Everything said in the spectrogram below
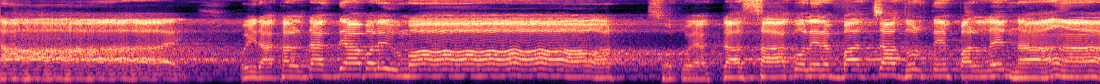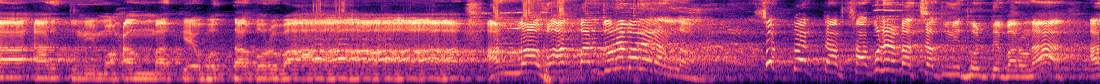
নাই। ওই রাখাল ডাক দেয়া বলে, উমর, ছোট একটা ছাগলের বাচ্চা ধরতে পারলে না, আর তুমি মোহাম্মদকে হত্যা করবা। আল্লাহ আকবার, জোরে বলেন আল্লাহ। ছোট্ট একটা ছাগলের বাচ্চা তুমি ধরতে পারো না, আর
